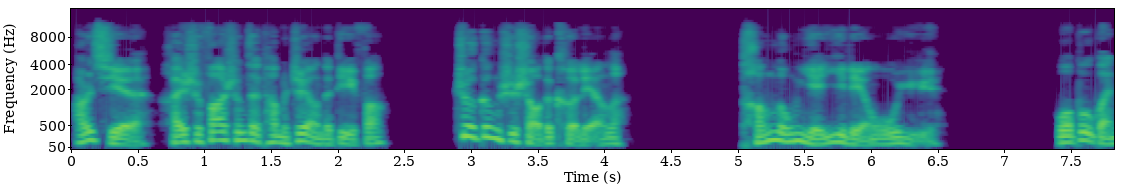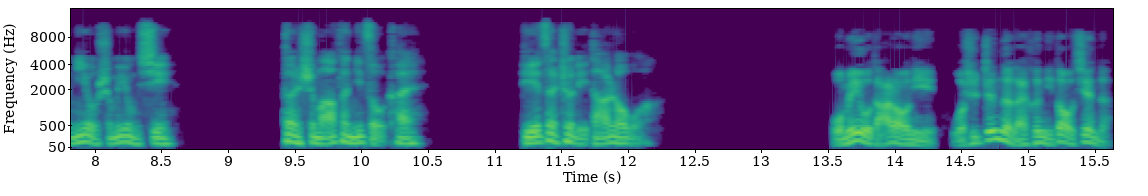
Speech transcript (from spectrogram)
而且还是发生在他们这样的地方，这更是少的可怜了。唐龙也一脸无语。我不管你有什么用心，但是麻烦你走开。别在这里打扰我！我没有打扰你，我是真的来和你道歉的。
